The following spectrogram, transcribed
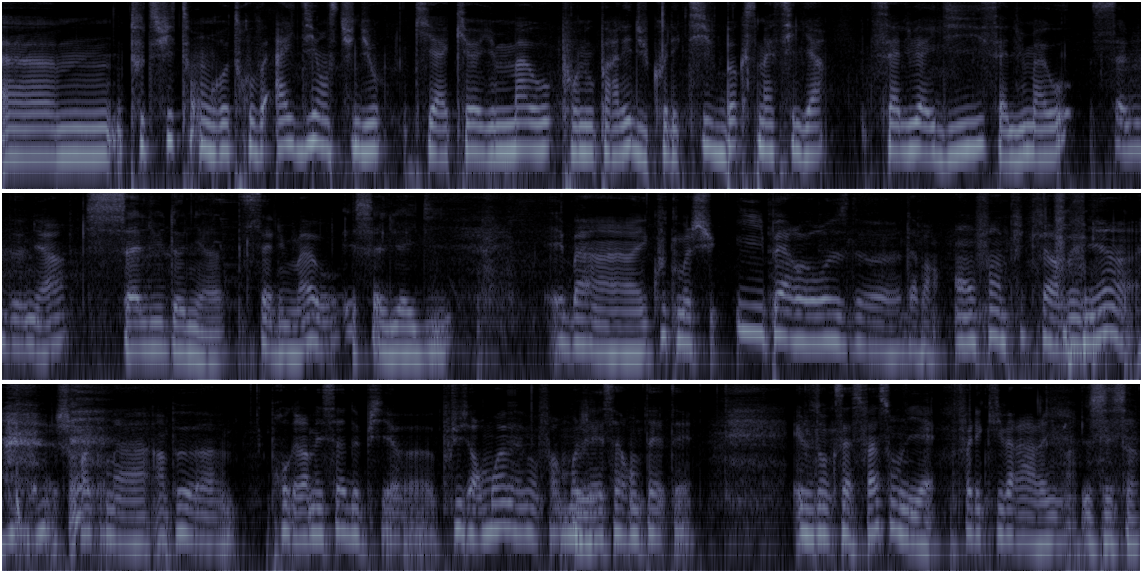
Euh, tout de suite, on retrouve Heidi en studio qui accueille Mao pour nous parler du collectif Box Massilia. Salut Heidi, salut Mao. Salut Donia. Salut Donia. Salut Mao. Et salut Heidi. Eh ben, écoute, moi je suis hyper heureuse d'avoir enfin pu te faire venir. je crois qu'on a un peu euh, programmé ça depuis euh, plusieurs mois même. Enfin, moi Oui. j'avais ça en tête. Et, Et le temps que ça se fasse, on y est. Il fallait que l'hiver arrive. C'est ça.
